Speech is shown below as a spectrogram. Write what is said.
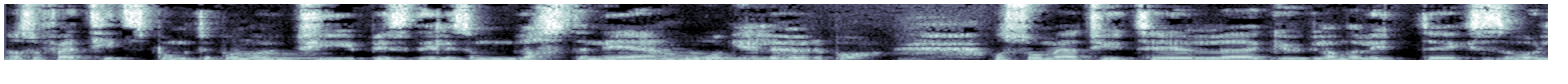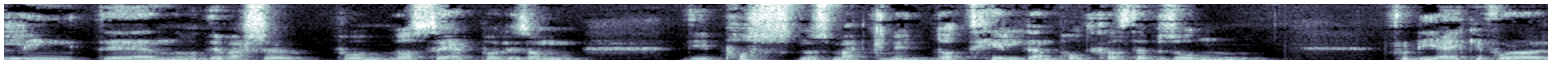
og så får jeg tidspunkter på når typisk de liksom laster ned og eller hører på. Og så må jeg ty til eh, Google Analytics og LinkedIn og diverse på, basert på liksom de postene som er knytta til den podkastepisoden. Fordi jeg ikke får,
